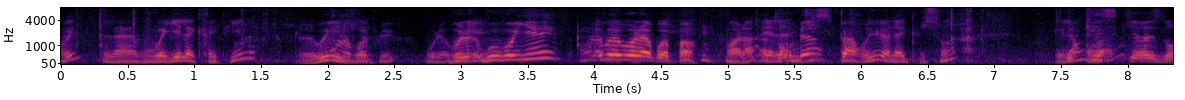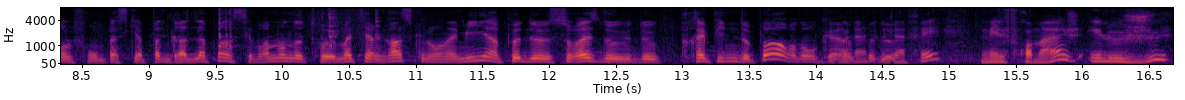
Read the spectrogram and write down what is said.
Oui, là, vous voyez la crépine oui, On ne la voit plus. Vous la Vous, voyez vous voyez On Ah la ben, voit on la voit pas. Voilà, elle a bien. disparu à la cuisson. Et va... qu'est-ce qui reste dans le fond? Parce qu'il n'y a pas de gras de lapin, c'est vraiment notre matière grasse que l'on a mis, un peu de ce reste de, de crépine de porc, donc Voilà, un peu tout de. à fait. Mais le fromage et le jus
